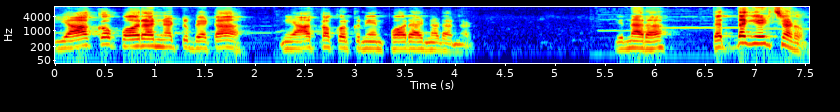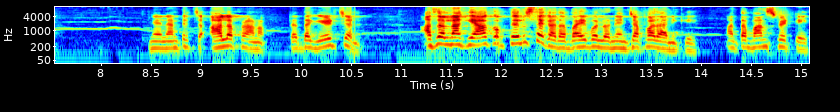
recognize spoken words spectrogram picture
యాకో పోరాడినట్టు బేటా నీ ఆత్మ కొరకు నేను పోరాడినాడు అన్నాడు విన్నారా? పెద్దగా ఏడ్చాడు. నేనంటే చాలా ప్రాణం. పెద్దగా ఏడ్చాను. అసలు నాకు యాకోబు తెలుస్తే కదా బైబిల్లో నేను చెప్పడానికి. అంత మనసు పెట్టి.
